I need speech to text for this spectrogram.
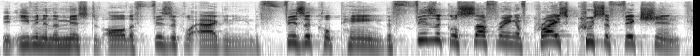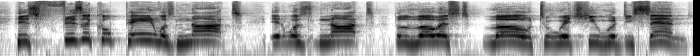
Yet, even in the midst of all the physical agony and the physical pain, the physical suffering of Christ's crucifixion, his physical pain was not, it was not the lowest low to which he would descend.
